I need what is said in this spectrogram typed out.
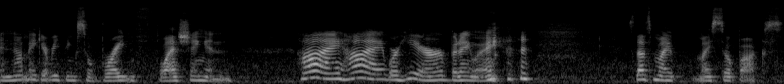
and not make everything so bright and flashing and, hi, hi, we're here. But anyway. So that's my, my soapbox.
